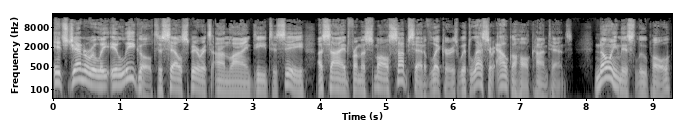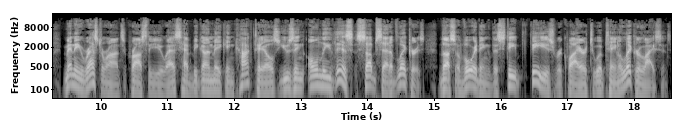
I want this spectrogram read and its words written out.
It's generally illegal to sell spirits online D2C aside from a small subset of liquors with lesser alcohol contents. Knowing this loophole, many restaurants across the U.S. have begun making cocktails using only this subset of liquors, thus avoiding the steep fees required to obtain a liquor license.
